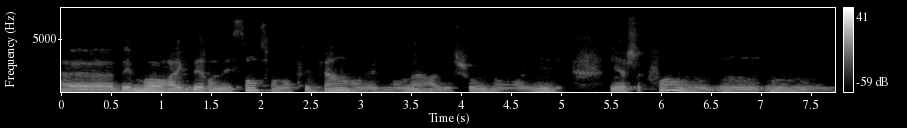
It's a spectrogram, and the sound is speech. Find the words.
Euh, des morts avec des renaissances, on en fait mm. plein. Dans la vie, on meurt à des choses, on revit. Et à chaque fois, on,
